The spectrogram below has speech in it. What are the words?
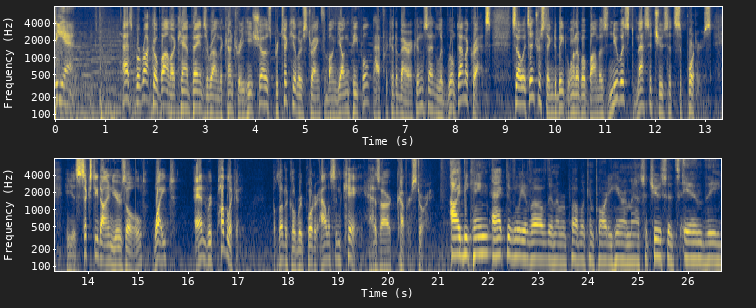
NECN. As Barack Obama campaigns around the country, he shows particular strength among young people, African Americans, and liberal Democrats. So it's interesting to meet one of Obama's newest Massachusetts supporters. He is 69 years old, white, and Republican. Political reporter Alison King has our cover story. I became actively involved in the Republican Party here in Massachusetts in the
